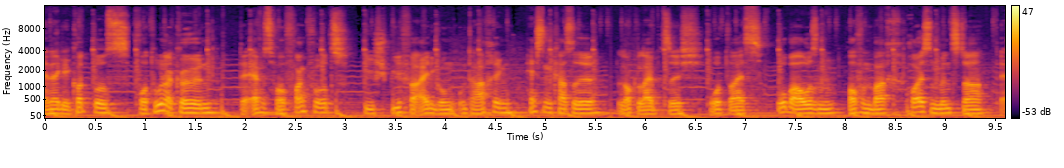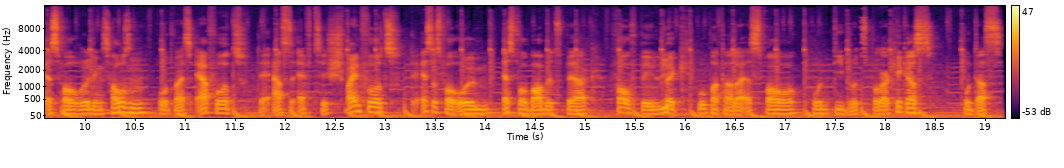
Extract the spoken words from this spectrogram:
NRG Cottbus, Fortuna Köln, der FSV Frankfurt, die Spielvereinigung Unterhaching, Hessen Kassel, Lok Leipzig, Rot-Weiß Oberhausen, Offenbach, Preußen Münster, der SV Rödingshausen, Rot-Weiß Erfurt, der erste FC Schweinfurt, der SSV Ulm, SV Babelsberg, VfB Lübeck, Wuppertaler SV und die Würzburger Kickers. Und das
